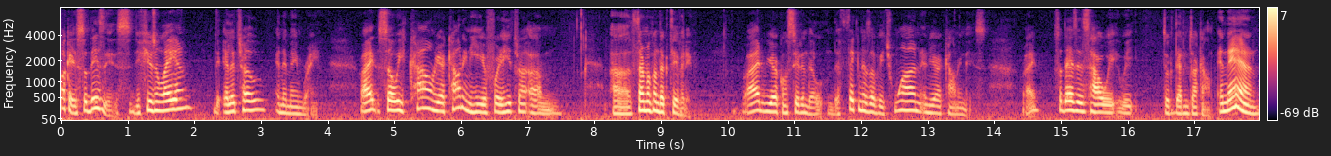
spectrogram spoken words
Okay, so this is diffusion layer, the electrode, and the membrane, right? So we count, we are counting here for the heat um, uh, thermal conductivity, right? We are considering the, the thickness of each one, and we are counting this, right? So this is how we, we took that into account. And then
